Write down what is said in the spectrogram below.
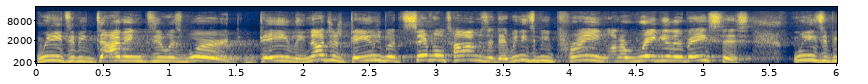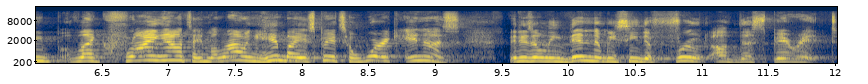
We need to be diving into His Word daily, not just daily, but several times a day. We need to be praying on a regular basis. We need to be like crying out to Him, allowing Him by His Spirit to work in us. It is only then that we see the fruit of the Spirit.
